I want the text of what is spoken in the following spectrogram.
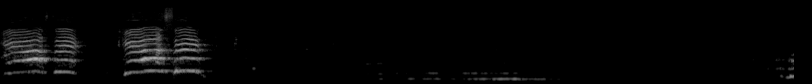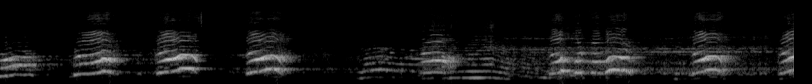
¿Qué hacen? ¿Qué hacen? ¡No! ¡No! ¡No! ¡No! ¡No! ¡No, por favor! ¡No! ¡No!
